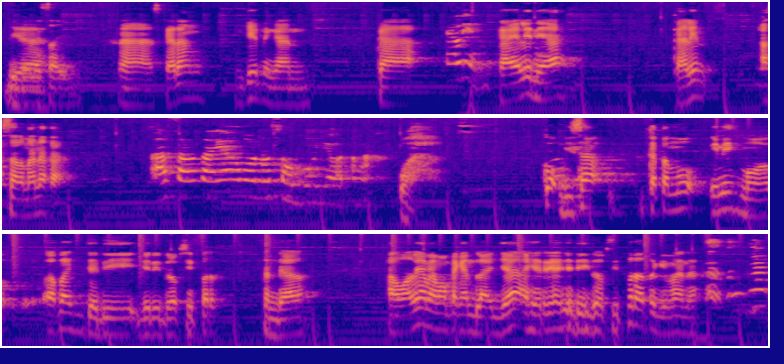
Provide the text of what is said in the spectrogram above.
di Iya. desa ini Nah, sekarang mungkin dengan Kak Kelin. Kak Elin ya. Kak Elin asal mana Kak? Asal saya Wonosobo, Jawa Tengah. Wah, kok bisa ketemu ini mau apa jadi jadi dropshipper sendal? Awalnya memang pengen belanja, akhirnya jadi dropshipper atau gimana? Enggak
